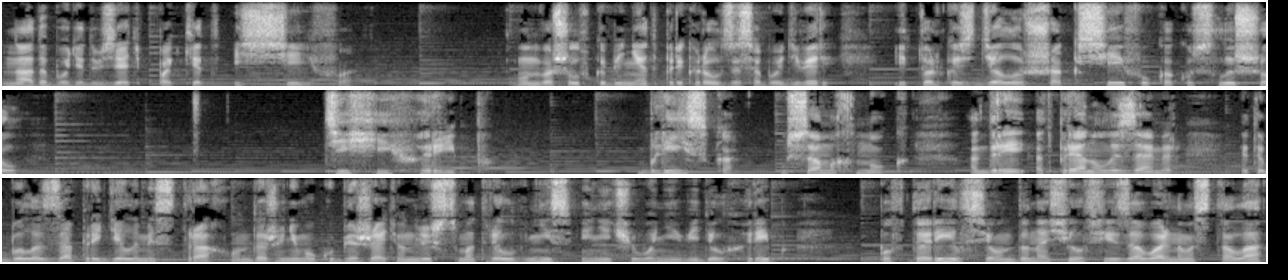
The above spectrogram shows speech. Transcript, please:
надо будет взять пакет из сейфа». Он вошел в кабинет, прикрыл за собой дверь и только сделал шаг к сейфу, как услышал тихий хрип. Близко, у самых ног. Андрей отпрянул и замер — это было за пределами страха, он даже не мог убежать, он лишь смотрел вниз и ничего не видел. Хрип повторился, он доносился из овального стола,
